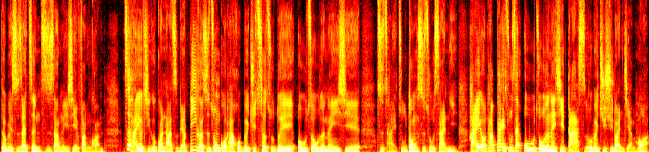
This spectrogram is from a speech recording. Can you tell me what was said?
特别是在政治上的一些放宽，这还有几个观察指标。第一个是中国，它会不会去撤除对欧洲的那一些制裁，主动示出善意？还有，他派出在欧洲的那些大使，会不会继续乱讲话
